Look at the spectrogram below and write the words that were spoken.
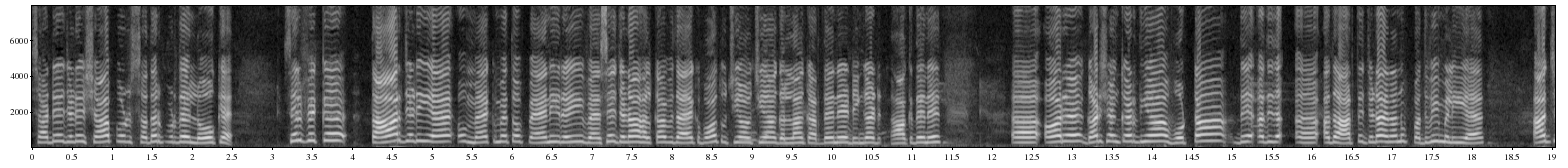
ਸਾਡੇ ਜਿਹੜੇ ਸ਼ਾਹਪੁਰ, ਸਦਰਪੁਰ ਦੇ ਲੋਕ ਹੈ, ਸਿਰਫ ਇੱਕ ਤਾਰ ਜਿਹੜੀ ਹੈ, ਉਹ ਮਹਿਕਮੇ ਤੋਂ ਪੈ ਨਹੀਂ ਰਹੀ। ਵੈਸੇ ਜਿਹੜਾ ਹਲਕਾ ਵਿਧਾਇਕ ਬਹੁਤ ਉੱਚੀਆਂ ਉੱਚੀਆਂ ਗੱਲਾਂ ਕਰਦੇ ਨੇ, ਡਿੰਗਾ ਹਾਕਦੇ ਨੇ ਔਰ ਔਰ ਗੜਸ਼ੰਕਰ ਦੀਆਂ ਵੋਟਾਂ ਦੇ ਅਧਿ- ਆਧਾਰ ਤੇ ਜਿਹੜਾ ਇਹਨਾਂ ਨੂੰ ਪਦਵੀ ਮਿਲੀ ਹੈ ਅੱਜ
